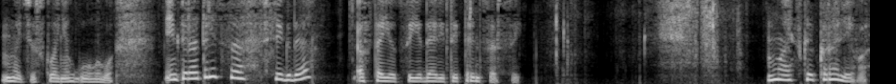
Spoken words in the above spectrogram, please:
Мэтью склонил голову. «Императрица всегда остается ядовитой принцессой. Майская королева,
